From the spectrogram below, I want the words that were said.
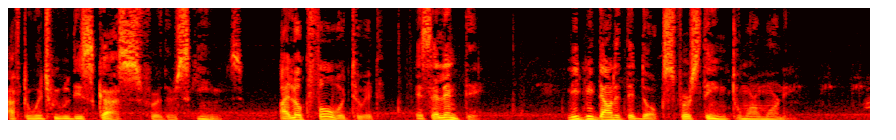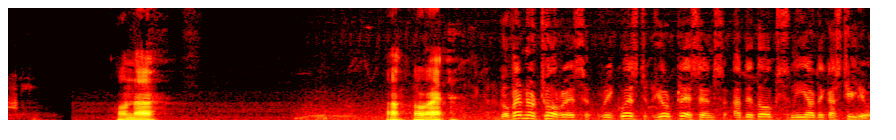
After which we will discuss further schemes. I look forward to it. Excelente. Meet me down at the docks first thing tomorrow morning. Oh no. Ah, oh, alright. Governor Torres requests your presence at the docks near the Castillo.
